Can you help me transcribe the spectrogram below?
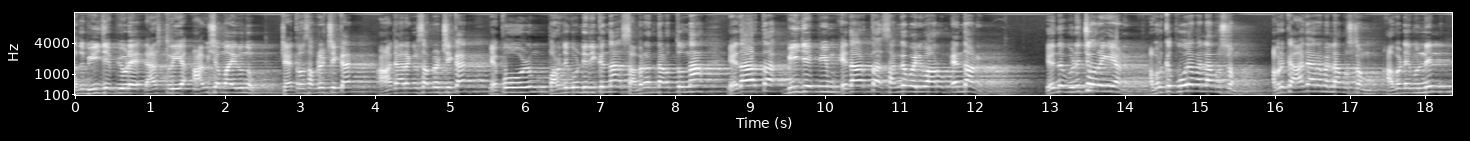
അത് ബി ജെ പിയുടെ രാഷ്ട്രീയ ആവശ്യമായിരുന്നു. ക്ഷേത്രം സംരക്ഷിക്കാൻ ആചാരങ്ങൾ സംരക്ഷിക്കാൻ എപ്പോഴും പറഞ്ഞുകൊണ്ടിരിക്കുന്ന സമരം നടത്തുന്ന യഥാർത്ഥ ബി ജെ പിയും യഥാർത്ഥ സംഘപരിവാറും എന്താണ്? എന്ന് വിളിച്ചു പറയുകയാണ്. അവർക്ക് പൂരമല്ല പ്രശ്നം. അവർക്ക് ആചാരമല്ല പ്രശ്നം. അവരുടെ മുന്നിൽ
